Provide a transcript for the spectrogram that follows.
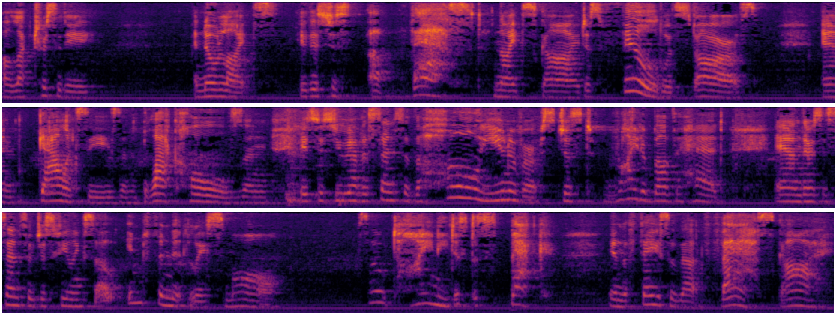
electricity and no lights. It is just a vast night sky, just filled with stars and galaxies and black holes. And it's just, you have a sense of the whole universe just right above the head. And there's a sense of just feeling so infinitely small, so tiny, just a speck in the face of that vast sky.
